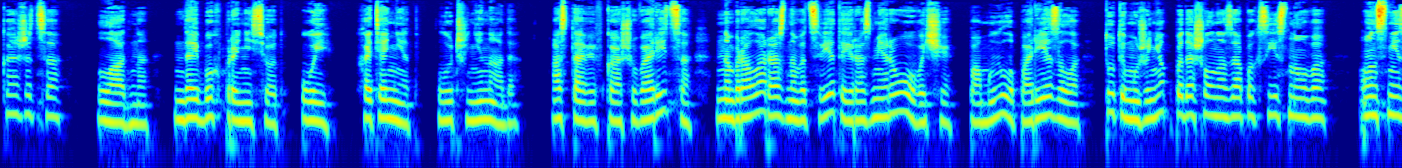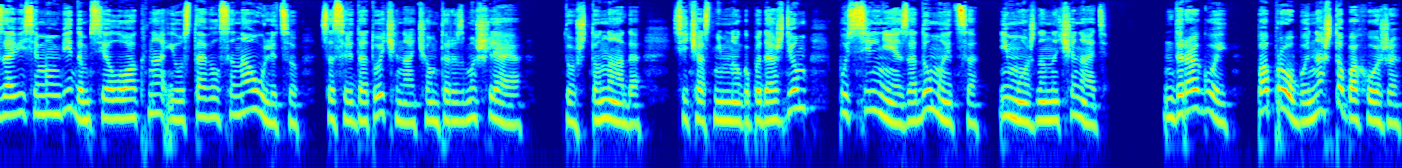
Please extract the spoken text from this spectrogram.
кажется. Ладно, дай бог пронесет. Ой, хотя нет, лучше не надо. Оставив кашу вариться, набрала разного цвета и размера овощи, помыла, порезала. Тут и муженек подошел на запах съестного. Он с независимым видом сел у окна и уставился на улицу, сосредоточенно о чем то размышляя. То, что надо. Сейчас немного подождем, пусть сильнее задумается, и можно начинать. «Дорогой, попробуй, на что похоже?»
